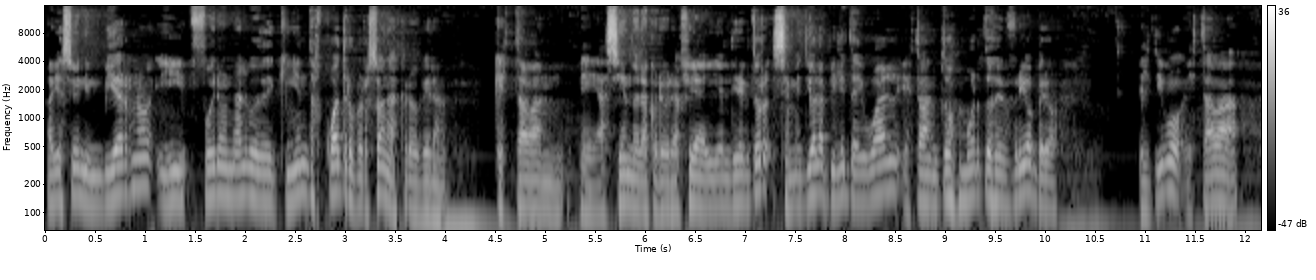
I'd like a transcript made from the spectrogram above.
había sido en invierno y fueron algo de 504 personas creo que eran que estaban eh, haciendo la coreografía y el director se metió a la pileta igual, estaban todos muertos de frío, pero el tipo estaba...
